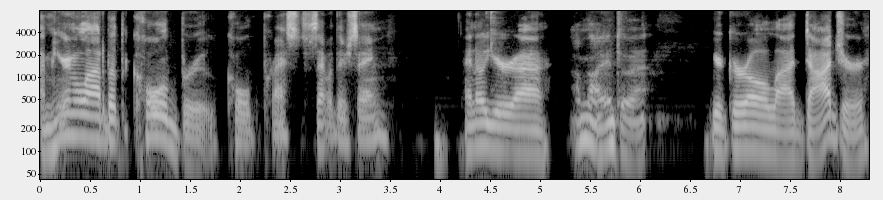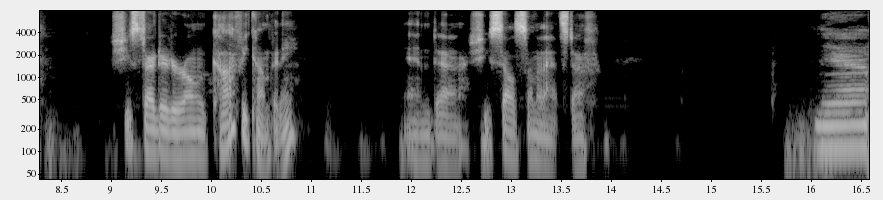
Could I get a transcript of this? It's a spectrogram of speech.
I'm hearing a lot about the cold brew, cold pressed. Is that what they're saying? I know you're uh I'm not into that. your girl uh, Dodger, she started her own coffee company, and uh, she sells some of that stuff. Yeah.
